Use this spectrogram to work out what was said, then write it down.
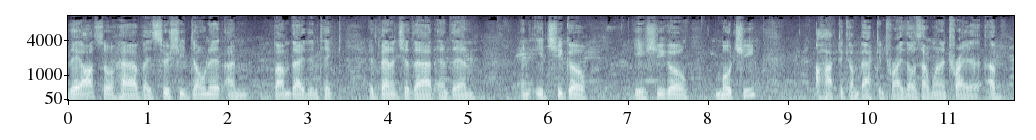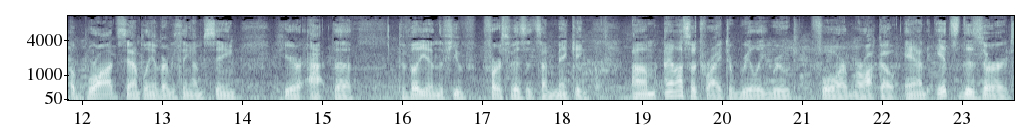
they also have a sushi donut. I'm bummed that I didn't take advantage of that. And then an Ichigo Ichigo mochi. I'll have to come back and try those. I want to try a, a, a broad sampling of everything I'm seeing here at the pavilion, the few first visits I'm making. Um, I also try to really root for Morocco and its dessert,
